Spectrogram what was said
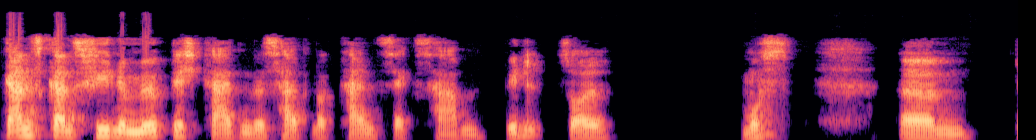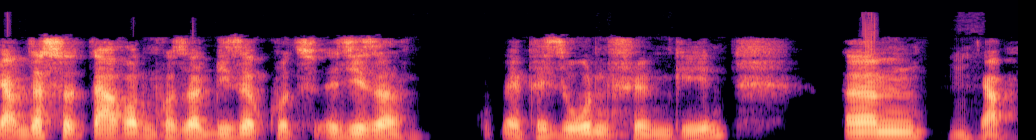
ganz, ganz viele Möglichkeiten, weshalb man keinen Sex haben will, soll, muss. Ähm, ja, und das darum soll dieser kurz, dieser Episodenfilm gehen. Ähm, mhm. Ja,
